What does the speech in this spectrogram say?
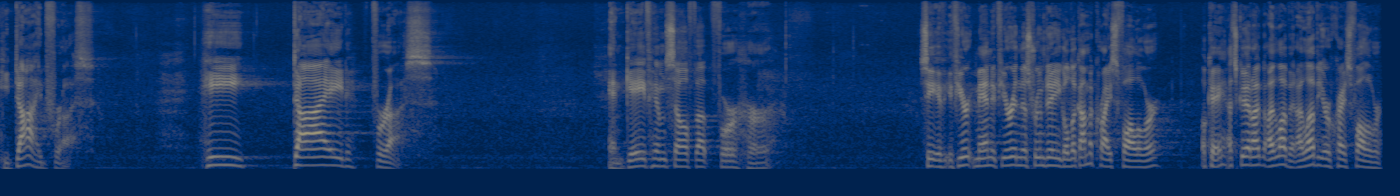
He died for us. He died for us and gave himself up for her. See, if, you're, man, if you're in this room today and you go, look, I'm a Christ follower. Okay, that's good. I, I love it. I love that you're a Christ follower.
